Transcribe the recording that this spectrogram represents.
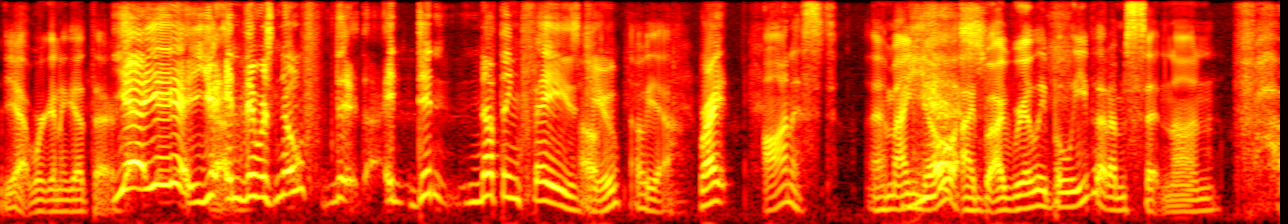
Yeah, we're gonna get there. Yeah, yeah, yeah. You, And there was no, it didn't, nothing phased you, Oh yeah. right? honest. Um, I know. Yes. I, I really believe that I'm sitting on f-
